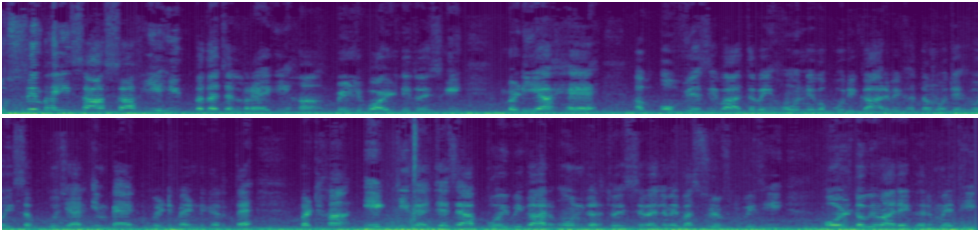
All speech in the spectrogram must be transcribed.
उससे भाई साफ़ साफ़ यही पता चल रहा है कि हाँ बिल्ड क्वालिटी तो इसकी बढ़िया है। अब ऑब्वियसली बात है भाई, होने को पूरी कार भी खत्म हो जाए, वही सब कुछ यार इम्पैक्ट पे डिपेंड करता है। बट हाँ एक चीज़ है, जैसे आप कोई भी कार ऑन करते हो, इससे पहले मेरे पास स्विफ्ट भी थी ऑल्टो भी हमारे घर में थी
